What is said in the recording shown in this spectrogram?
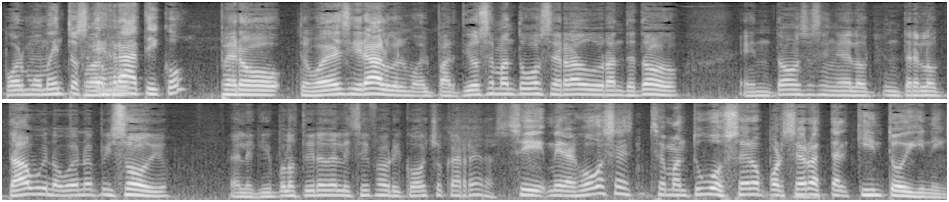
Por momentos Por mo-. Pero te voy a decir algo, el, el partido se mantuvo cerrado durante todo. Entonces, en el, oc- entre el octavo y noveno episodio, el equipo de los Tigres del Licey fabricó ocho carreras. Sí, mira, el juego se, se mantuvo 0 por 0 hasta el quinto inning.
